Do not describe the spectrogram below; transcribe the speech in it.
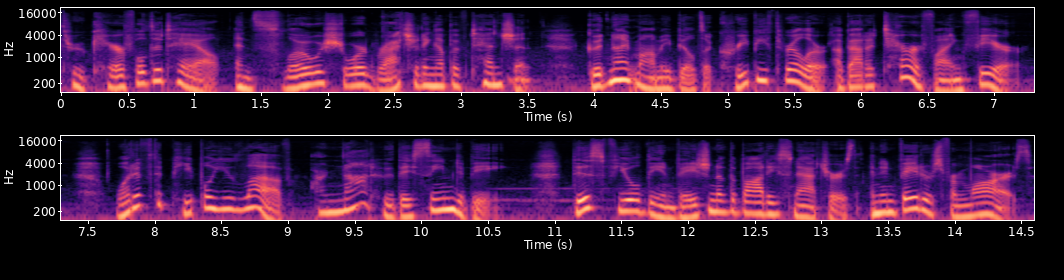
Through careful detail and slow, assured ratcheting up of tension, Goodnight Mommy builds a creepy thriller about a terrifying fear. What if the people you love are not who they seem to be? This fueled the invasion of the body snatchers and invaders from Mars.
